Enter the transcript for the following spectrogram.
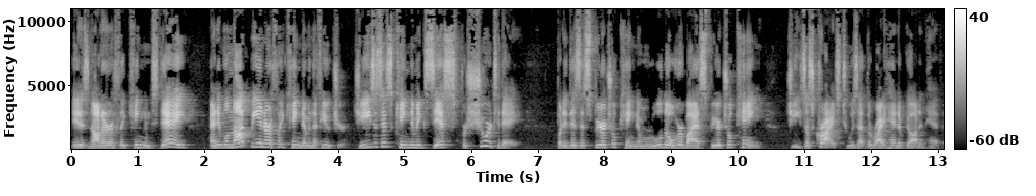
It is not an earthly kingdom today, and it will not be an earthly kingdom in the future. Jesus' kingdom exists for sure today, but it is a spiritual kingdom ruled over by a spiritual king, Jesus Christ, who is at the right hand of God in heaven.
